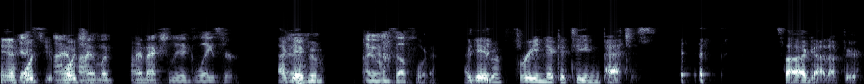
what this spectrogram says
Yeah, Yes, what'd you- I'm, you- I'm a I'm actually a glazer. I gave own- him, I own South Florida. I gave him three nicotine patches. That's how I got up here.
